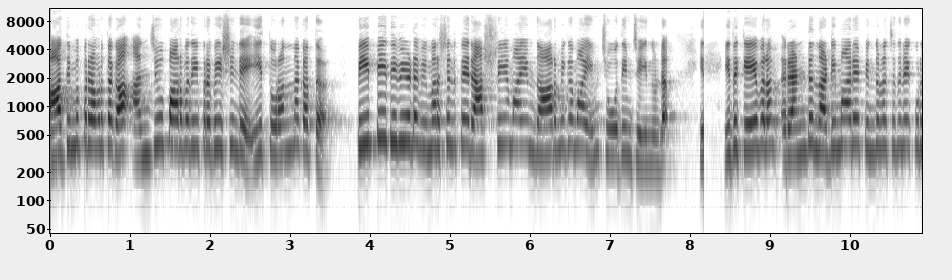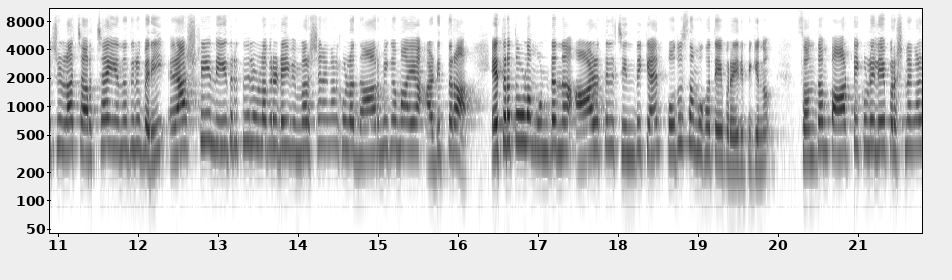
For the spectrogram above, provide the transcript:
മാധ്യമപ്രവർത്തക അഞ്ജു പാർവതി പ്രഭീഷിന്റെ ഈ തുറന്ന കത്ത് പി പി ദിവ്യയുടെ വിമർശനത്തെ രാഷ്ട്രീയമായും ധാർമ്മികമായും ചോദ്യം ചെയ്യുന്നുണ്ട്. ഇത് കേവലം രണ്ട് നടിമാരെ പിന്തുണച്ചതിനെ കുറിച്ചുള്ള ചർച്ച എന്നതിലുപരി രാഷ്ട്രീയ നേതൃത്വത്തിലുള്ളവരുടെ വിമർശനങ്ങൾക്കുള്ള ധാർമ്മികമായ അടിത്തറ എത്രത്തോളം ഉണ്ടെന്ന് ആഴത്തിൽ ചിന്തിക്കാൻ പൊതുസമൂഹത്തെ പ്രേരിപ്പിക്കുന്നു. സ്വന്തം പാർട്ടിക്കുള്ളിലെ പ്രശ്നങ്ങൾ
